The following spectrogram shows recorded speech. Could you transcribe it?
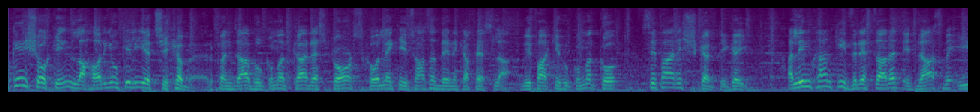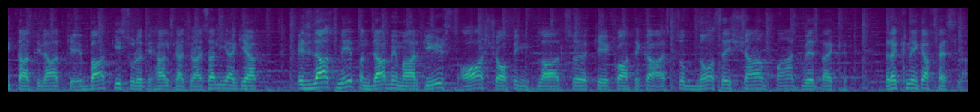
के शौकीन लाहौरियों के लिए अच्छी खबर। पंजाब हुकूमत का रेस्टोरेंट्स खोलने की इजाज़त देने का फैसला। विफाकी हुकूमत को सिफारिश कर दी गई। अलीम खान की जरसारत इजलास में ईद तातीलात के बाद की सूरत हाल का जायजा लिया गया। इजलास में पंजाब में मार्केट्स और शॉपिंग प्लाट्स के कौतकाश सुबह नौ से शाम पाँच बजे तक रखने का फैसला।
